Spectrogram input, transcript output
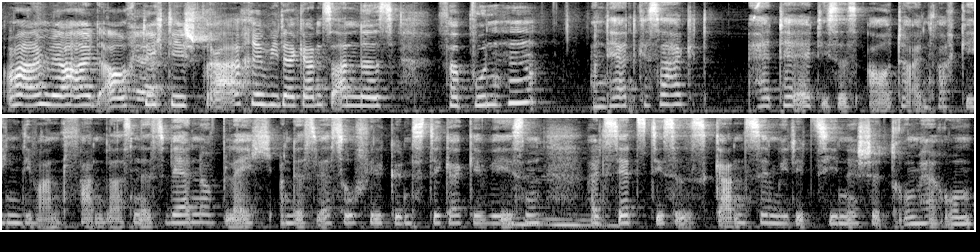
waren wir halt auch ja. durch die Sprache wieder ganz anders verbunden. Und er hat gesagt, hätte er dieses Auto einfach gegen die Wand fahren lassen. Es wäre nur Blech und es wäre so viel günstiger gewesen mhm. als jetzt dieses ganze medizinische drumherum.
